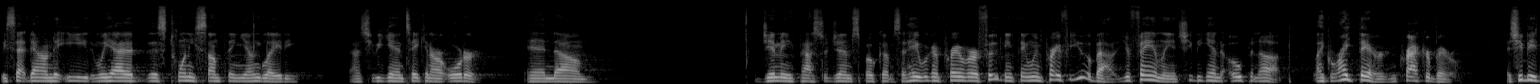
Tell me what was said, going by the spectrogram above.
we sat down to eat. And we had this 20 something young lady. Uh, she began taking our order. And um, Jimmy, Pastor Jim, spoke up and said, Hey, we're going to pray over our food. Anything we can pray for you about, your family. And she began to open up, like right there in Cracker Barrel. And she, be,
